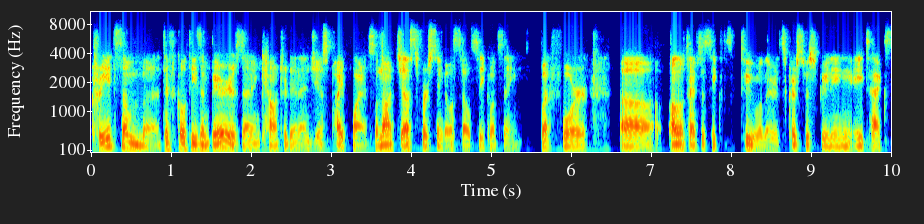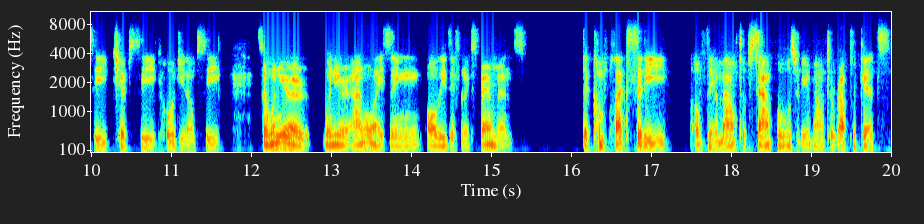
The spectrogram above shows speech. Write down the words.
creates some uh, difficulties and barriers that encountered in NGS pipelines. So not just for single cell sequencing, but for uh, other types of sequencing too, whether it's CRISPR screening, ATAC-seq, ChIP-seq, whole genome seq. So when you're when you're analyzing all these different experiments, the complexity of the amount of samples or the amount of replicates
